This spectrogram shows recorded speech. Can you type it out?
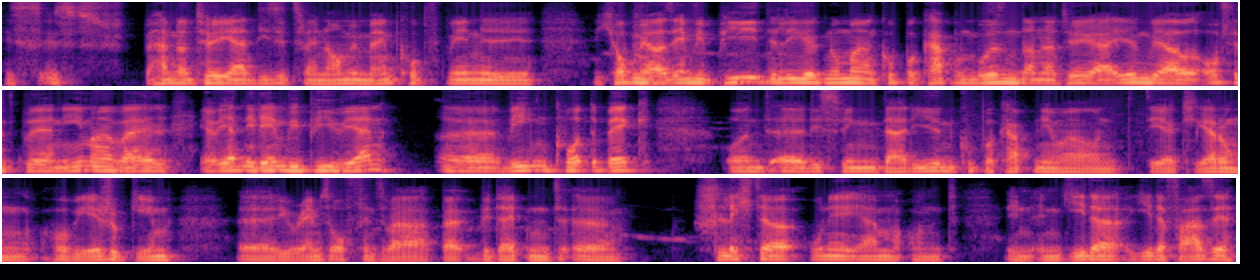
es, es haben natürlich auch diese zwei Namen in meinem Kopf gewesen. Ich, ich habe mir als MVP der Liga genommen, einen Cooper Cup und muss ihn dann natürlich auch irgendwie als Offense Player nehmen, weil er wird nicht MVP werden, äh, wegen Quarterback. Und äh, deswegen da ich einen Cooper Cup nehmen und die Erklärung habe ich eh schon gegeben. Äh, die Rams Offense war bedeutend äh, schlechter ohne ihn und in, in jeder, jeder Phase,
